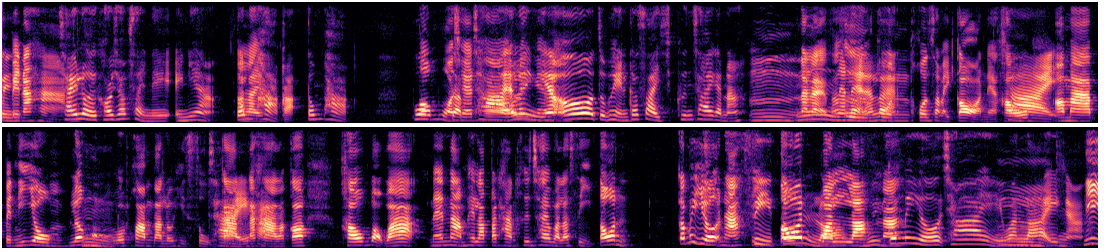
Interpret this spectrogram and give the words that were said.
ย เป็นอาหาร ใช่เลยเขาชอบใส่ในไอเนี่ยต้มอะไรผักอะต้มผักต้มหัวแบบแชเท้าชอะไรอย่างเงี้ยอะไรเงี้ย เออจุ๋มเห็นเขาใส่ขึ้นช่ายกันนะ อืมนั่นแหละอืมก็นั่นคืแหละอนั่นคแหละนคนสมัยก่อนเนี่ยเขาใช่เอามาเป็นนิยมเรื่องของอืมลดความดันโลหิตสูงใช่กันนะคะค่ะแล้วก็ เขาบอกว่าแนะนำให้รับประทานขึ้นช่ายวันละสี่ต้น ก็ไม่เยอะนะสี่ต้นเหรอวันละอุ๊ยนะ ก็ไม่เยอะใช่ อืม วันละเองอะนี่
